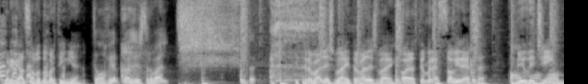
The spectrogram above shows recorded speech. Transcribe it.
Obrigado, Salvador Martinha. Estão a ver que às vezes trabalho? E trabalhas bem, trabalhas bem. Olha, até mereces ouvir esta. Billie Jean,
